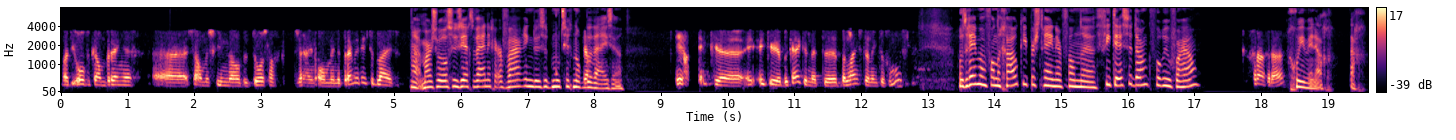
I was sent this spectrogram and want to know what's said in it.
wat hij over kan brengen. Uh, zal misschien wel de doorslag zijn om in de Premier League te blijven. Maar zoals u zegt, weinig ervaring, dus het moet zich nog ja. bewijzen. Ja, ik, uh, ik, ik bekijk het met uh, belangstelling tegemoet. Goed, Raymond van der Gouw, keeperstrainer van Vitesse, dank voor uw verhaal. Graag gedaan. Goedemiddag. Dag.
